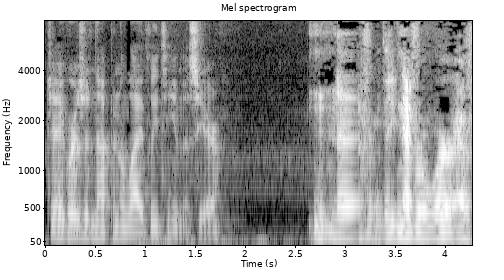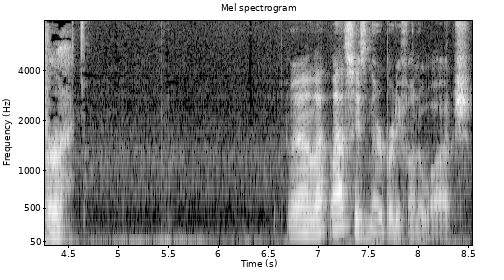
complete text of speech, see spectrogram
Jaguars have not been a lively team this year. never. They never were ever. Well, last season they were pretty fun to watch.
